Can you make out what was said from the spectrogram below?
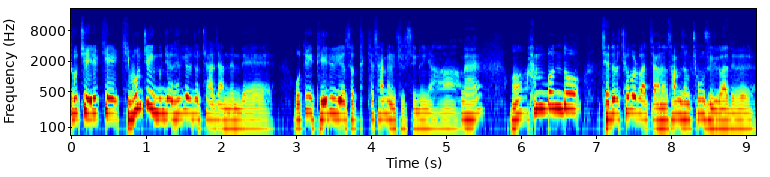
도대체 이렇게 기본적인 문제를 해결조차 하지 않는데 어떻게 대를 이어서 특혜 사면을 줄 수 있느냐. 네. 어? 한 번도 제대로 처벌받지 않은 삼성 총수 일가들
